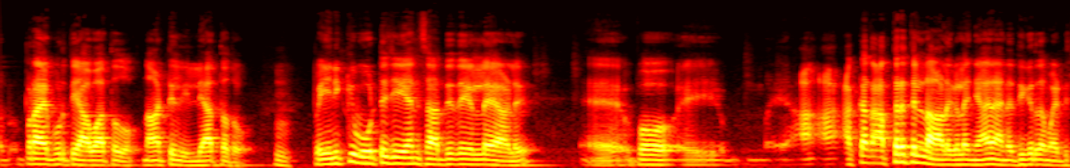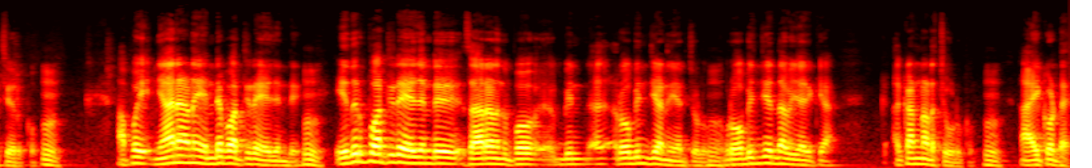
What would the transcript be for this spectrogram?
പ്രായപൂർത്തിയാവാത്തതോ നാട്ടിലില്ലാത്തതോ. ഉം. എനിക്ക് വോട്ട് ചെയ്യാൻ സാധ്യതയുള്ള ആൾ ഇപ്പോൾ അത്തരത്തിലുള്ള ആളുകളെ ഞാൻ അനധികൃതമായിട്ട് ചേർക്കും. അപ്പോൾ ഞാനാണ് എന്റെ പാർട്ടിയുടെ ഏജന്റ് എതിർ പാർട്ടിയുടെ ഏജന്റ് സാറാണെന്ന് ഇപ്പോൾ ബിൻ റോബിൻജിയാണ് വിചാരിച്ചോളൂ. റോബിൻജി എന്താ വിചാരിക്കുക കണ്ണടച്ചു കൊടുക്കും. ആയിക്കോട്ടെ.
